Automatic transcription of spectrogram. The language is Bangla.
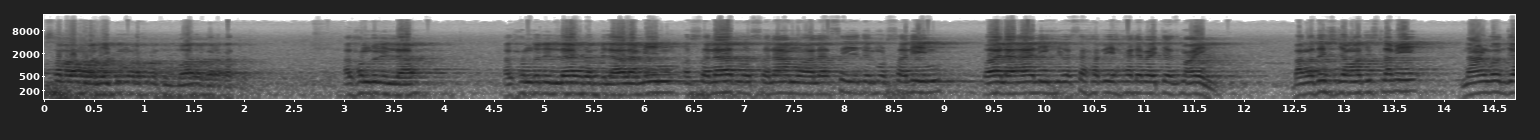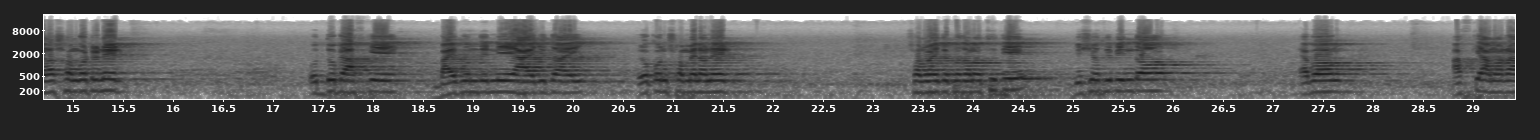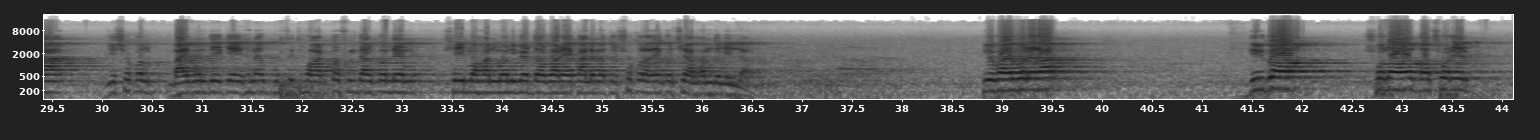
আসসালামু আলাইকুম রহমতুল্লাহ বরকাত আলহামদুলিল্লাহ আলহামদুলিল্লাহ রবিল আলমিন ওসালাত ওসালাম আলা সৈয়দুল মুরসালিন ওয়ালা আলিহি ওসাহাবি হালেবাইত আজমাইন। বাংলাদেশ জামাত ইসলামী নারায়ণগঞ্জ জেলা সংগঠনের উদ্যোগে আজকে ভাই বোনদের নিয়ে আয়োজিত এই রোকন সম্মেলনের সম্মানিত প্রধান অতিথি বিশেষ অতিবৃন্দ এবং আজকে আমরা যে সকল ভাই বোনদেরকে এখানে উপস্থিত হওয়ার তৌফিক দান করলেন, সেই মহান মনিবের দরবারে কালেমাত শুকর আদায় করছি, আলহামদুলিল্লাহ। প্রিয় ভাই বোনেরা দীর্ঘ ষোলো বছরের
